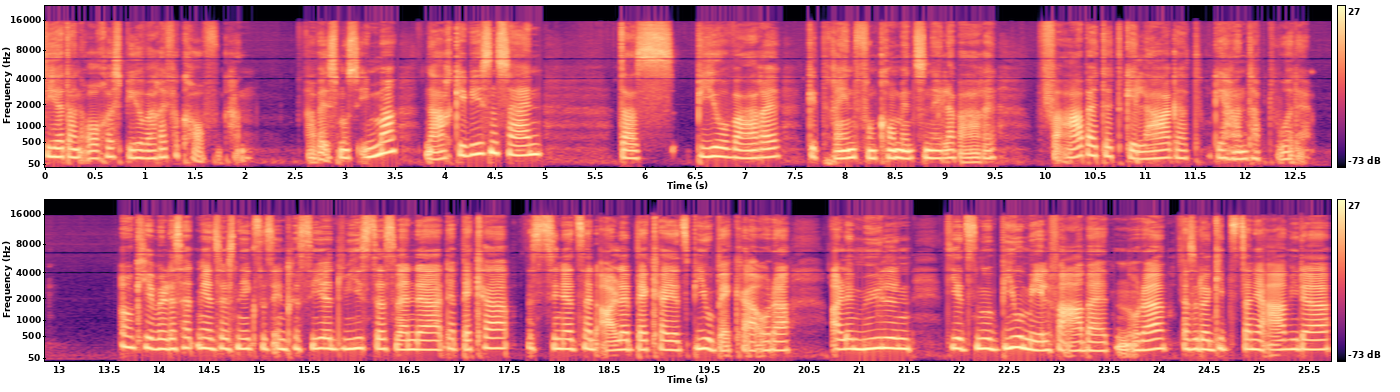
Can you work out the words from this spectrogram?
die er dann auch als Bioware verkaufen kann. Aber es muss immer nachgewiesen sein, dass Bioware getrennt von konventioneller Ware verarbeitet, gelagert, gehandhabt wurde. Okay, weil das hat mir jetzt als nächstes interessiert. Wie ist das, wenn der, der Bäcker, es sind jetzt nicht alle Bäcker jetzt Biobäcker oder alle Mühlen, die jetzt nur Biomehl verarbeiten, oder? Also da gibt es dann ja auch wieder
